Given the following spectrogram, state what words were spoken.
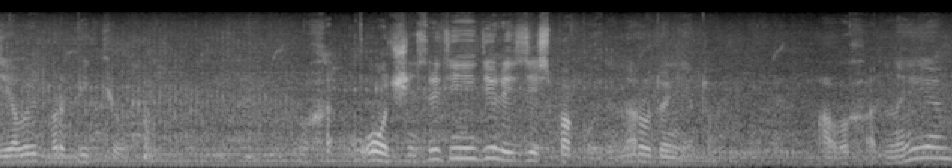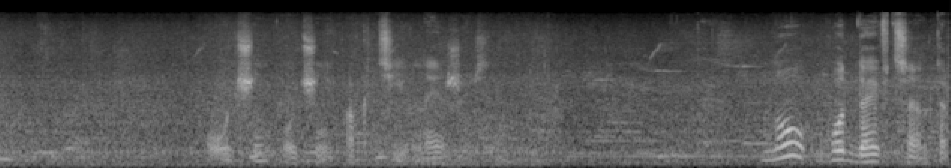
делают барбекю. Очень. Среди недели здесь спокойно, народу нету. А выходные очень-очень активная жизнь. Ну, вот дайв-центр.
